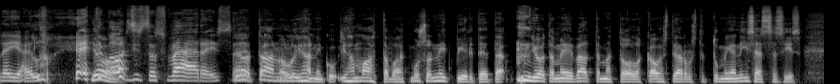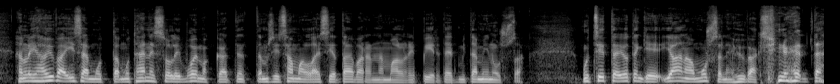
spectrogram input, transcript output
Joo. toisissa sfääreissä. Joo, tämä on ollut ihan, niin kuin, ihan mahtavaa, että minussa on niitä piirteitä, joita me ei välttämättä olla kauheasti arvostettu meidän isässä. Siis, hän oli ihan hyvä isä, mutta, mutta hänessä oli voimakkaita tämmöisiä samanlaisia taivarannamaalaripiirteitä, mitä minussa. Mutta sitten jotenkin Jaana on mussa ne hyväksynyt, että,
